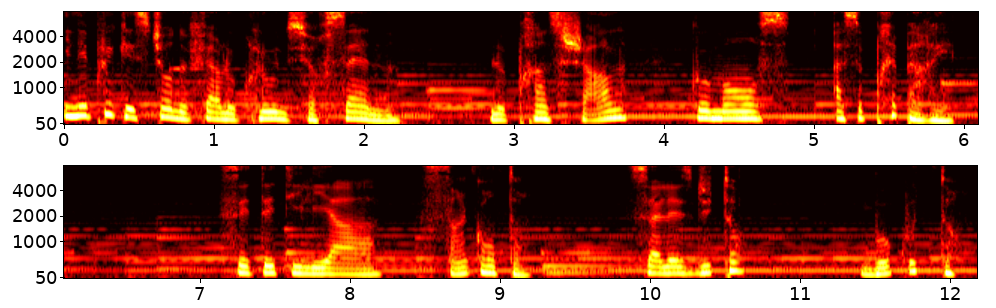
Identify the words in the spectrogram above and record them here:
Il n'est plus question de faire le clown sur scène. Le prince Charles commence à se préparer. C'était il y a 50 ans. Ça laisse du temps beaucoup de temps.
